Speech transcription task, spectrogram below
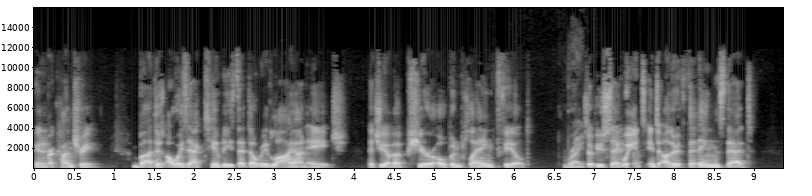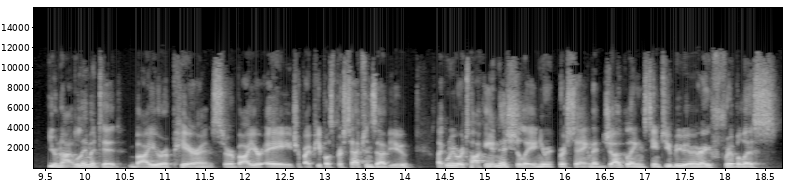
in our country, but there's always activities that don't rely on age, that you have a pure open playing field. Right. So if you segue into other things that you're not limited by your appearance or by your age or by people's perceptions of you. Like when we were talking initially, and you were saying that juggling seemed to you be a very frivolous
